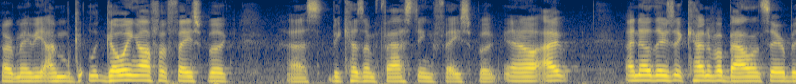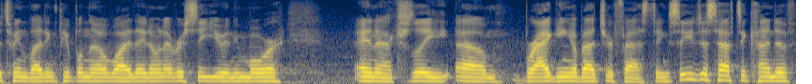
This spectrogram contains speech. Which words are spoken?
or maybe I'm going off of Facebook uh, because I'm fasting Facebook. Now, I I know there's a kind of a balance there between letting people know why they don't ever see you anymore and actually um, bragging about your fasting. So you just have to kind of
